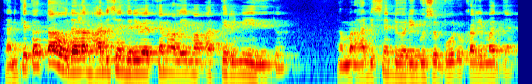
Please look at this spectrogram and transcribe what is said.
Kan kita tahu dalam hadis yang diriwayatkan oleh Imam At-Tirmidzi itu, nomor hadisnya 2010 kalimatnya,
